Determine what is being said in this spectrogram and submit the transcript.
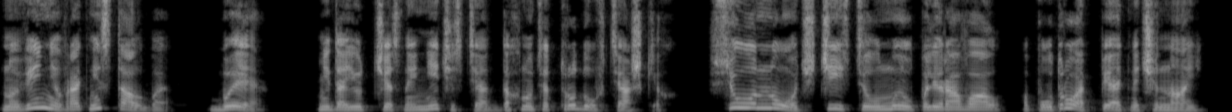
Но Веня врать не стал бы. «Б». Не дают честной нечисти отдохнуть от трудов тяжких. Всю ночь чистил, мыл, полировал, а поутру опять начинай.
